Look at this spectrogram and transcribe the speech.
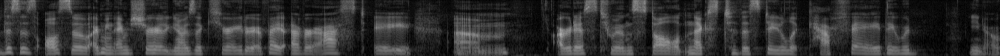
this is also, I mean, I'm sure, you know, as a curator, if I ever asked a um, artist to install next to the Stedelijk Cafe, they would you know,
